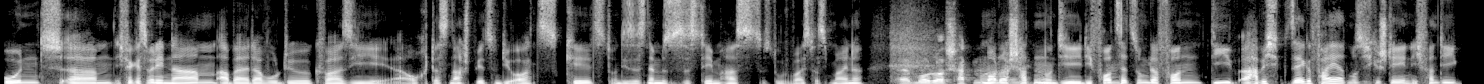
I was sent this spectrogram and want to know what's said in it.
Und ähm, ich vergesse mal den Namen, aber da, wo du quasi auch das nachspielst und die Orks killst und dieses Nemesis-System hast, du, du weißt, was ich meine. Äh, Mordor Schatten. Mordor Schatten ne? und die, die Fortsetzung mhm. davon, die habe ich sehr gefeiert, muss ich gestehen. Ich fand die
